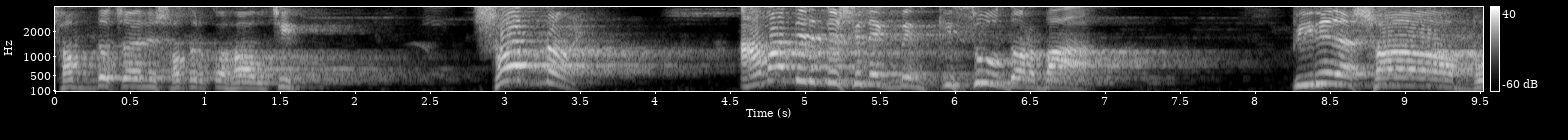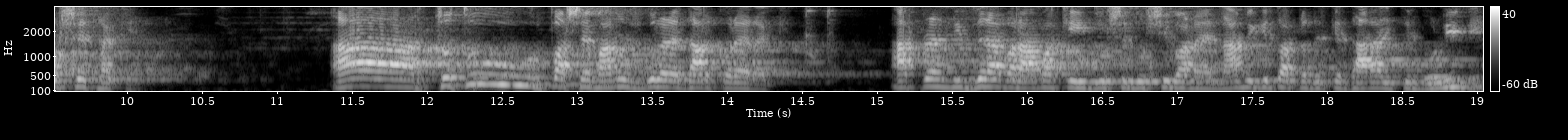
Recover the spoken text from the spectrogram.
শব্দ চয়নে সতর্ক হওয়া উচিত। সব নয়, আমাদের দেশে দেখবেন কিছু দরবার, পীরেরা সব বসে থাকে, আর চতুর পাশে মানুষগুলোরে দাঁড় করায় রাখে। আপনারা নিজেরা আবার আমাকে এই দোষে দোষী বানায় না, আমি কিন্তু আপনাদেরকে দাঁড়াইতে বলিনি।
